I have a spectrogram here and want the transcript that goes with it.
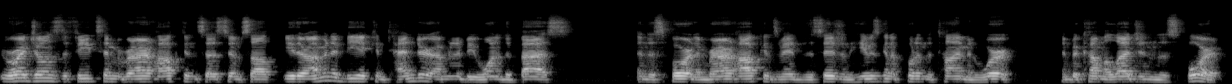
Roy Jones defeats him, and Bernard Hopkins says to himself, either I'm going to be a contender, I'm going to be one of the best in the sport. And Bernard Hopkins made the decision he was going to put in the time and work and become a legend in the sport.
